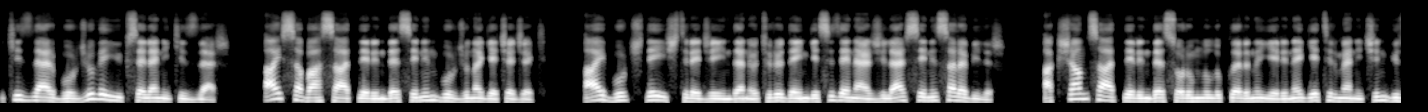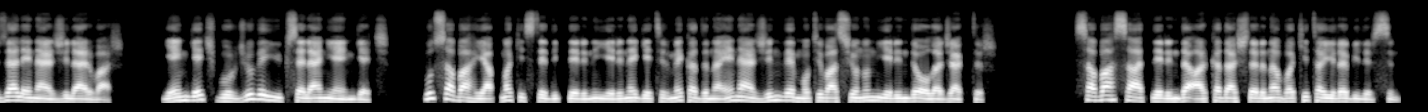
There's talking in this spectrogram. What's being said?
İkizler burcu ve yükselen ikizler. Ay sabah saatlerinde senin burcuna geçecek. Ay burç değiştireceğinden ötürü dengesiz enerjiler seni sarabilir. Akşam saatlerinde sorumluluklarını yerine getirmen için güzel enerjiler var. Yengeç burcu ve yükselen yengeç. Bu sabah yapmak istediklerini yerine getirmek adına enerjin ve motivasyonun yerinde olacaktır. Sabah saatlerinde arkadaşlarına vakit ayırabilirsin.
